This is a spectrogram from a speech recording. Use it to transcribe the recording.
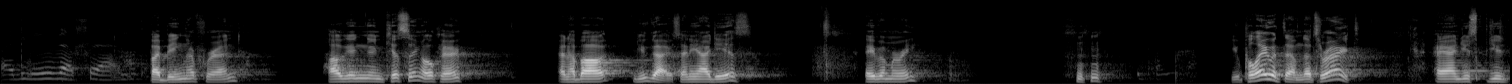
By being their friend. By being their friend? Hugging and kissing? Okay. And how about you guys? Any ideas? Ava Marie? you play with them, that's right. And you, you,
